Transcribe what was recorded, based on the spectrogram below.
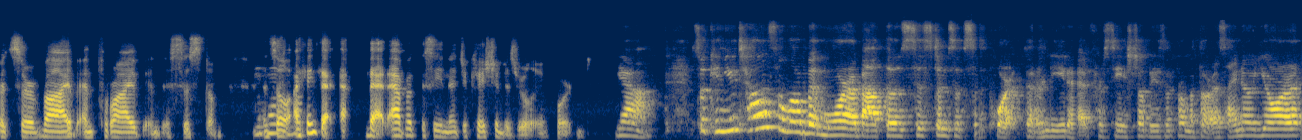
but survive and thrive in the system Mm-hmm. And so I mm-hmm. think that that advocacy and education is really important. Yeah. So can you tell us a little bit more about those systems of support that are needed for CHWs and promotoras? I know your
